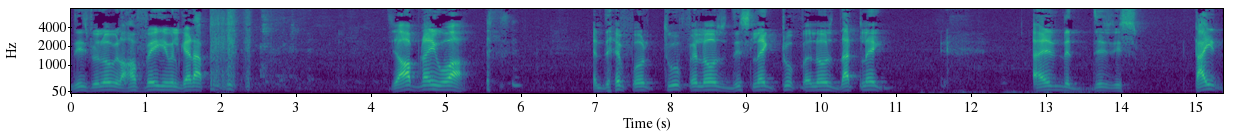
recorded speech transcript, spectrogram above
This fellow will halfway he will get up. Job nahi hua. and therefore two fellows, this leg, two fellows, that leg. And this is tied.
